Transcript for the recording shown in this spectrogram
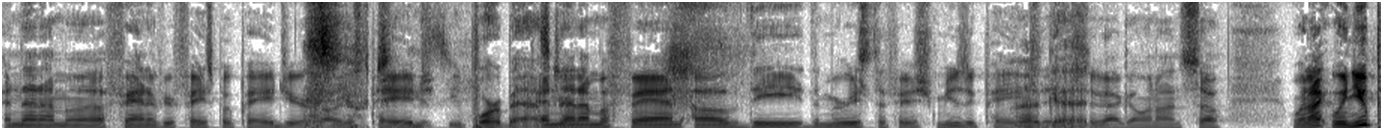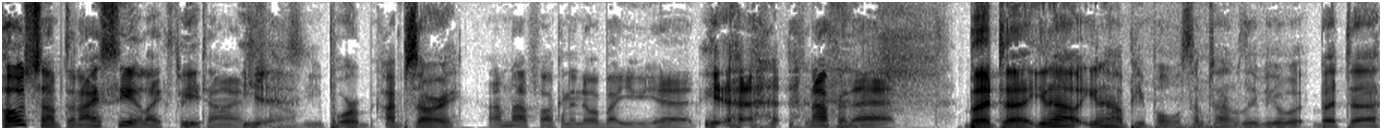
and then I'm a fan of your Facebook page, your artist page, Jeez, you poor bastard. and then I'm a fan of the the Maurice the Fish music page Oh, that you God. still got going on. So when I when you post something, I see it like three Ye- times. Yeah, so you poor. I'm sorry. I'm not fucking to know about you yet. Yeah. Not for that. But uh, you know, how, you know how people will sometimes leave you. But uh,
